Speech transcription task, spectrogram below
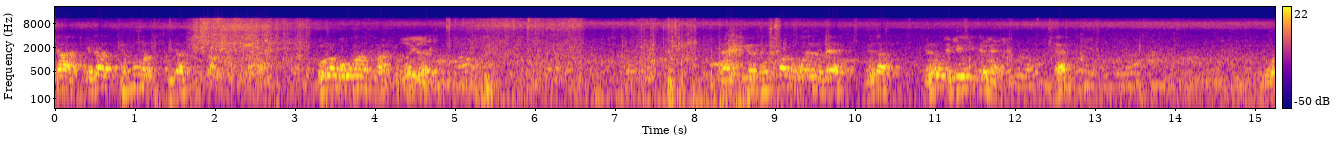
자, 일단 견봉을 일단 줍시다. 예, 뭔가 못 하는구나. 자, 지금 견봉도 보냈는데, 일단, 여러분들 계시기 때문에, 예? 이거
